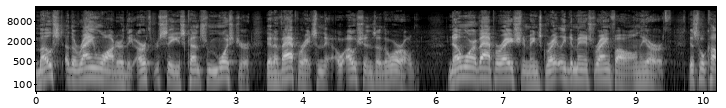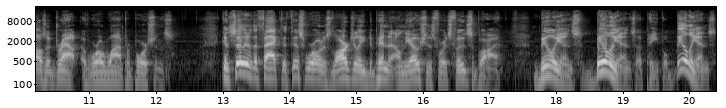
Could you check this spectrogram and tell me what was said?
Most of the rainwater the earth receives comes from moisture that evaporates from the oceans of the world. No more evaporation means greatly diminished rainfall on the earth. This will cause a drought of worldwide proportions. Consider the fact that this world is largely dependent on the oceans for its food supply. Billions, billions of people, billions,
